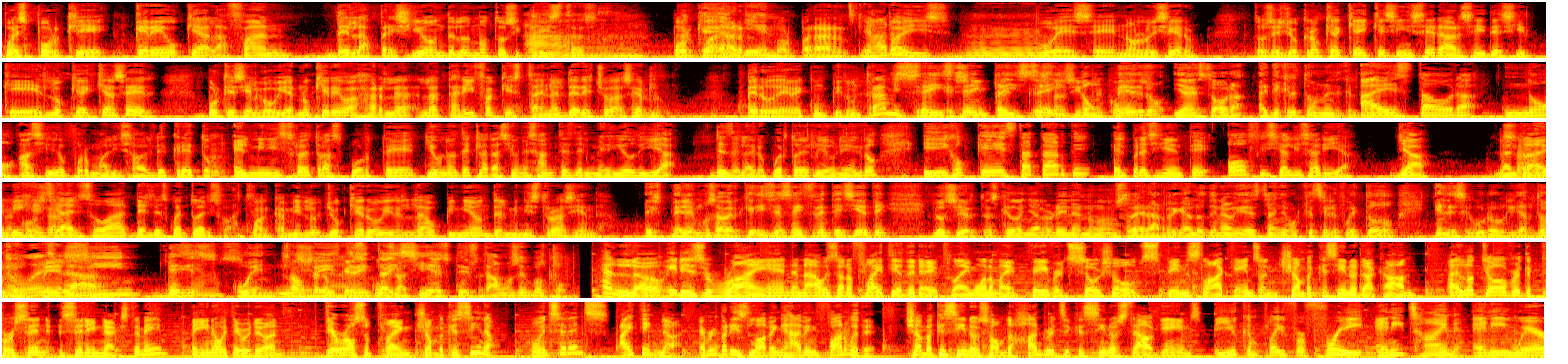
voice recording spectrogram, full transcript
Pues porque creo que al afán de la presión de los motociclistas Ah, por parar, por parar Claro. el país, Mm. pues eh, no lo hicieron. Entonces yo creo que aquí hay que sincerarse y decir qué es lo que hay que hacer. Porque si el gobierno quiere bajar la, la tarifa, que está en el derecho de hacerlo. Pero debe cumplir un trámite. Es simple, es tan 636, simple don Pedro, y a esta hora, ¿hay decreto o no hay decreto? A esta hora no ha sido formalizado el decreto. El ministro de Transporte dio unas declaraciones antes del mediodía desde el aeropuerto de Río Negro y dijo que esta tarde el presidente oficializaría ya la ¿Sabe entrada en vigencia cosa? del SOAT, del descuento del SOAT. Juan Camilo, yo quiero oír la opinión del ministro de Hacienda. Esperemos a ver qué dice 637. Lo cierto es que doña Lorena no nos traerá regalos de Navidad este año porque se le fue todo en el seguro obligatorio. No, es Pelada. que- sin ¿qué hacemos? descuento. No, pero qué excusa, sin 637. excusa. Estamos en Voz. Hello, it is Ryan, and I was on a flight the other day playing one of my favorite social spin slot games on chumbacasino.com. I looked over at the person sitting next to me, and you know what they were doing? They were also playing Chumba Casino. Coincidence? I think not. Everybody's loving having fun with it. Chumba Casino is home to hundreds of casino style games that you can play for free anytime, anywhere,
